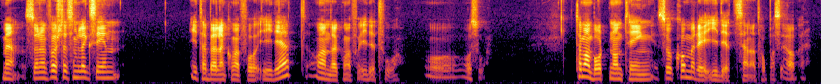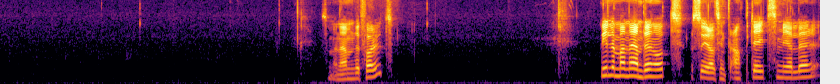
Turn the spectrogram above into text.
Men så den första som läggs in i tabellen kommer få ID1 och andra kommer få ID2 och, och så. Tar man bort någonting så kommer det ID sen att hoppas över. Som jag nämnde förut. Vill man ändra något så är det alltså inte update som gäller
